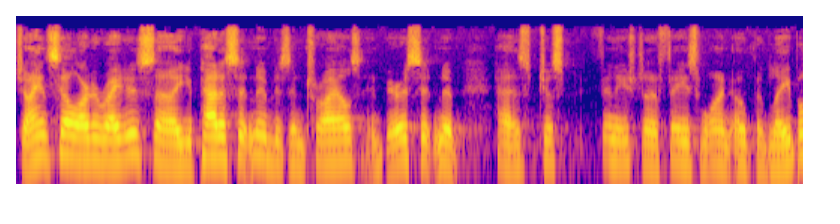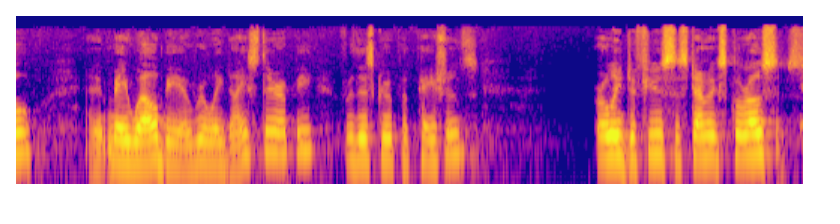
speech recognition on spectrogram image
Giant cell arteritis, uh, upadacitinib is in trials, and baricitinib has just finished a phase one open label. And it may well be a really nice therapy for this group of patients. Early diffuse systemic sclerosis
